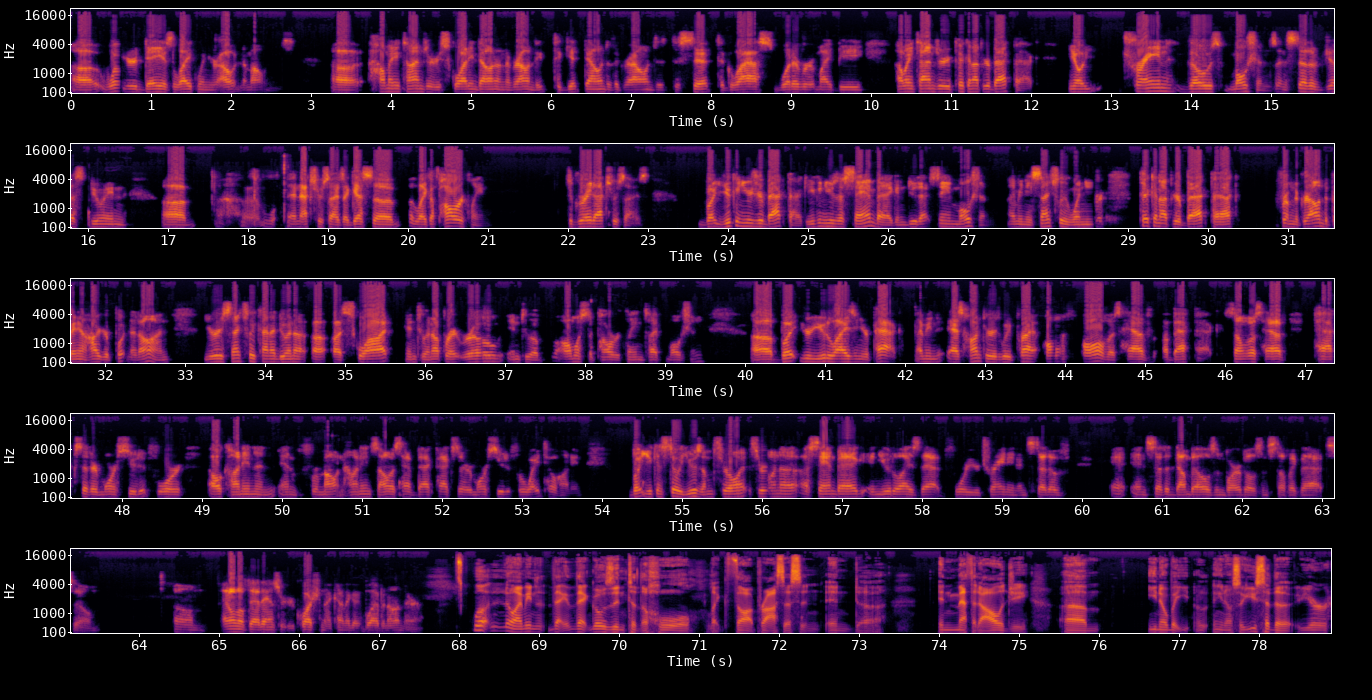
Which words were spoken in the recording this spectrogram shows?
uh, what your day is like when you're out in the mountains. Uh, how many times are you squatting down on the ground to, to get down to the ground, to, to sit, to glass, whatever it might be? How many times are you picking up your backpack? You know, train those motions instead of just doing uh, uh, an exercise. I guess uh, like a power clean. It's a great exercise, but you can use your backpack. You can use a sandbag and do that same motion. I mean, essentially, when you're picking up your backpack from the ground, depending on how you're putting it on, you're essentially kind of doing a, a, a squat into an upright row into a almost a power clean type motion uh, but you're utilizing your pack. I mean, as hunters, we probably almost all of us have a backpack. Some of us have packs that are more suited for elk hunting and, and for mountain hunting. Some of us have backpacks that are more suited for whitetail hunting. But you can still use them. Throw it, throw in a, a sandbag and utilize that for your training instead of instead of dumbbells and barbells and stuff like that. So, um, I don't know if that answered your question. I kind of got blabbing on there. Well, no, I mean that that goes into the whole like thought process and and uh, methodology. Um, you know, but you know, so you said the your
